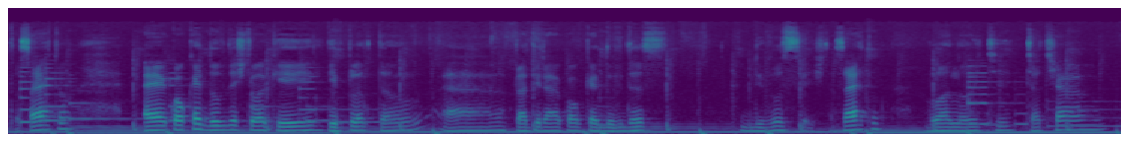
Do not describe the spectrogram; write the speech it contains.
tá certo? É, qualquer dúvida, estou aqui de plantão é, para tirar qualquer dúvida de vocês, tá certo? Boa noite, tchau, tchau.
